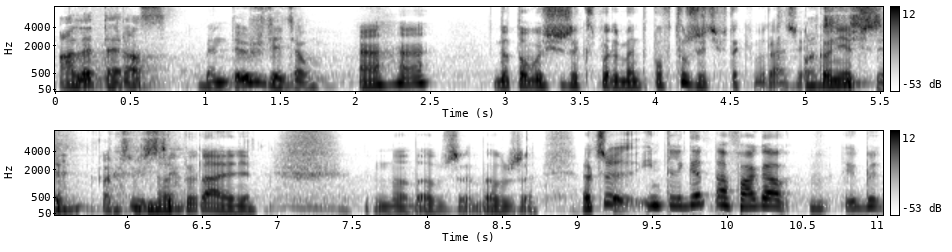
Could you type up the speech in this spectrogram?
ale teraz będę już wiedział. Aha. No to musisz eksperyment powtórzyć w takim razie. Oczywiście, Koniecznie. oczywiście. Naturalnie. No dobrze, dobrze. Znaczy, inteligentna waga, jakby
